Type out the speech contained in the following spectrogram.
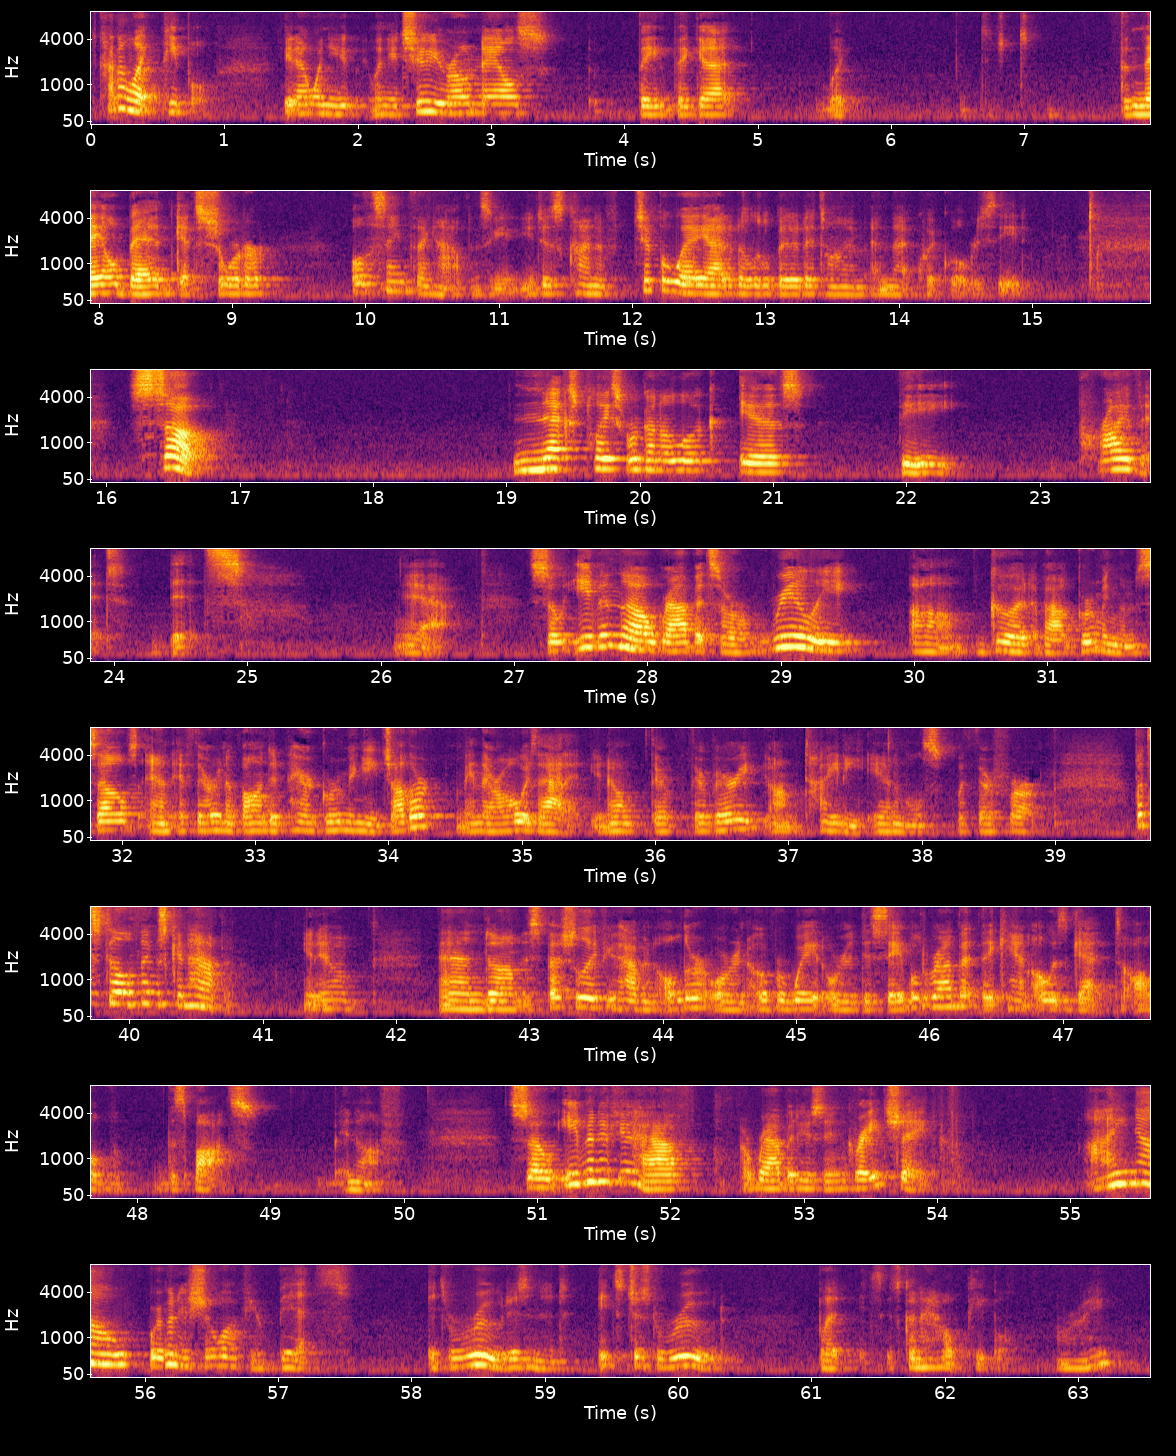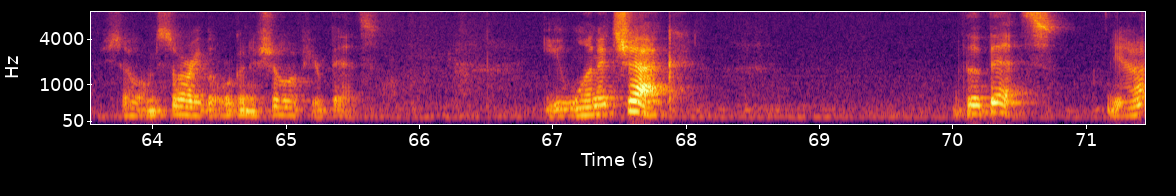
Kind of like people. You know, when you when you chew your own nails, they they get the nail bed gets shorter. Well, the same thing happens. You, you just kind of chip away at it a little bit at a time, and that quick will recede. So, next place we're going to look is the private bits. Yeah. So, even though rabbits are really um, good about grooming themselves, and if they're in a bonded pair, grooming each other. I mean, they're always at it. You know, they're they're very um, tidy animals with their fur, but still things can happen. You know, and um, especially if you have an older or an overweight or a disabled rabbit, they can't always get to all the spots enough. So even if you have a rabbit who's in great shape, I know we're going to show off your bits. It's rude, isn't it? It's just rude, but it's, it's going to help people, all right? So I'm sorry, but we're going to show off your bits. You want to check the bits, yeah?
